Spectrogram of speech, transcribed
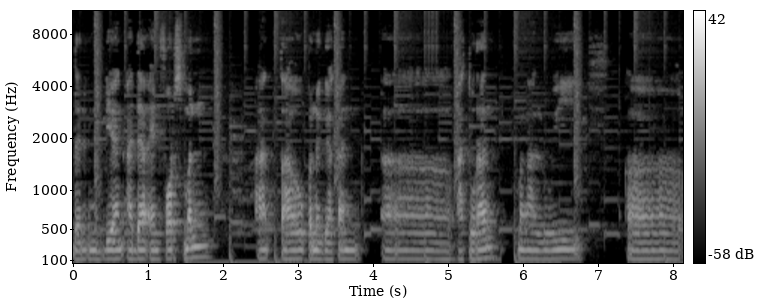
dan kemudian ada enforcement atau penegakan uh, aturan melalui uh,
